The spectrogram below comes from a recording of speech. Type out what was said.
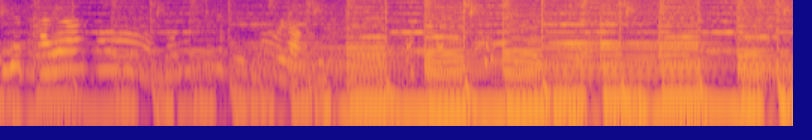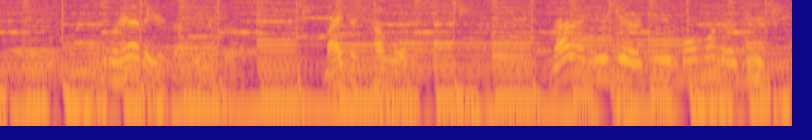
이게 다야? 어, 너무 크게 올라가. 이거 해야 되겠다. 여기서 마이크 차고. 나는 여기 어디 몸은 어디.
